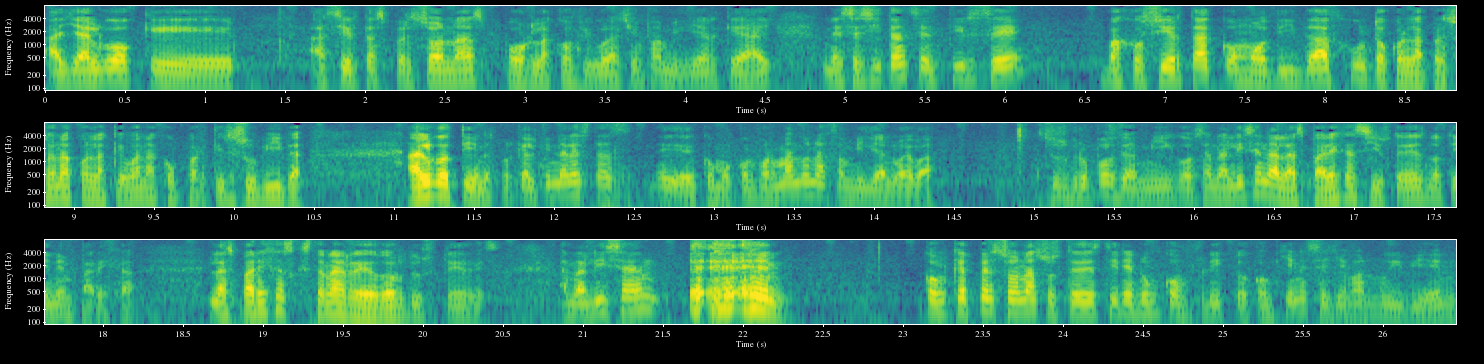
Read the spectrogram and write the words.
hay algo que a ciertas personas por la configuración familiar que hay, necesitan sentirse bajo cierta comodidad junto con la persona con la que van a compartir su vida. Algo tienes, porque al final estás eh, como conformando una familia nueva. Sus grupos de amigos, analicen a las parejas si ustedes no tienen pareja, las parejas que están alrededor de ustedes. Analizan con qué personas ustedes tienen un conflicto, con quienes se llevan muy bien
